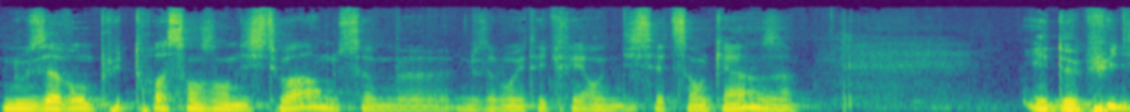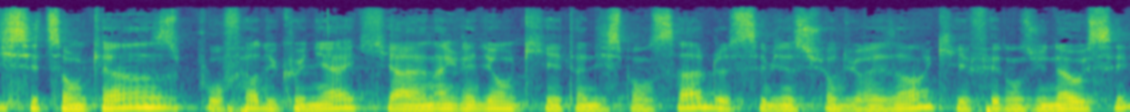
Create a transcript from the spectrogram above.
nous avons plus de 300 ans d'histoire. Nous, sommes, nous avons été créés en 1715. Et depuis 1715, pour faire du cognac, il y a un ingrédient qui est indispensable, c'est bien sûr du raisin qui est fait dans une AOC,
